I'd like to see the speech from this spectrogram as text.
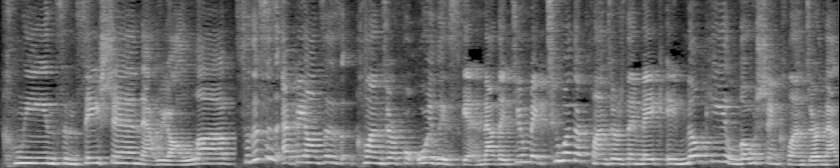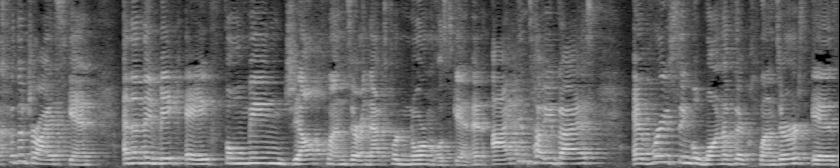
clean sensation that we all love. So this is Epionce's cleanser for oily skin. Now they do make two other cleansers. They make a milky lotion cleanser and that's for the dry skin. And then they make a foaming gel cleanser and that's for normal skin. And I can tell you guys, every single one of their cleansers is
